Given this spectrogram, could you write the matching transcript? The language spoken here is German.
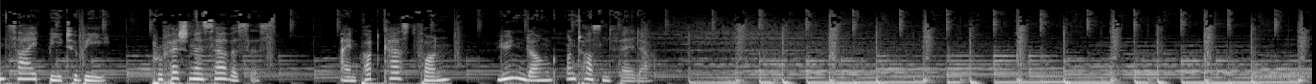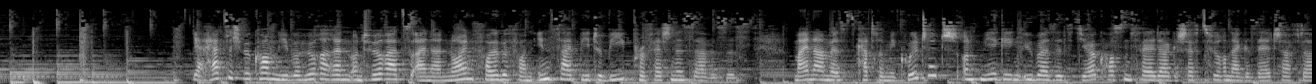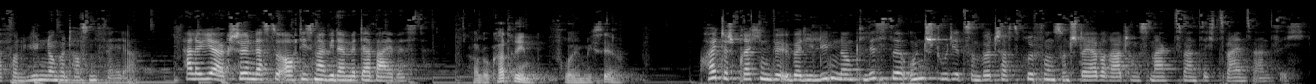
Inside B2B Professional Services, ein Podcast von Lündong und Hossenfelder. Ja, herzlich willkommen, liebe Hörerinnen und Hörer, zu einer neuen Folge von Inside B2B Professional Services. Mein Name ist Katrin Mikulcic und mir gegenüber sitzt Jörg Hossenfelder, geschäftsführender Gesellschafter von Lündung und Hossenfelder. Hallo Jörg, schön, dass du auch diesmal wieder mit dabei bist. Hallo Katrin, freue mich sehr. Heute sprechen wir über die Lündong Liste und Studie zum Wirtschaftsprüfungs- und Steuerberatungsmarkt 2022.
